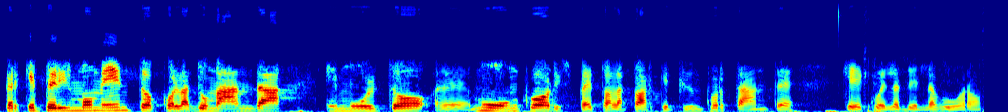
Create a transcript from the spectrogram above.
perché per il momento con la domanda è molto eh, monco rispetto alla parte più importante che è quella del lavoro.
